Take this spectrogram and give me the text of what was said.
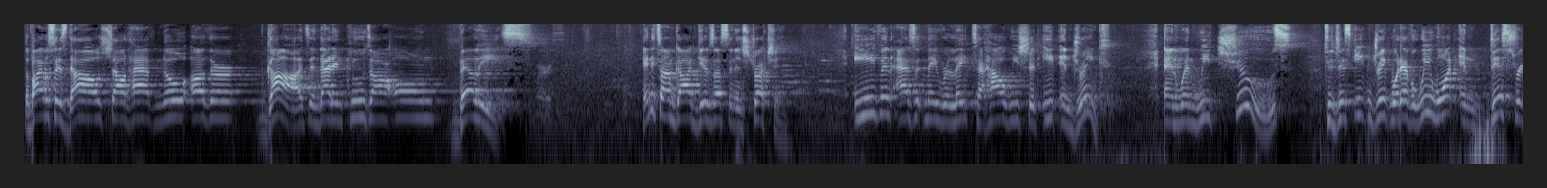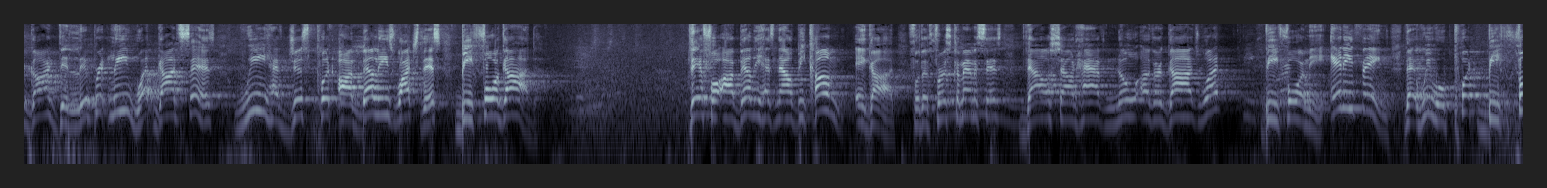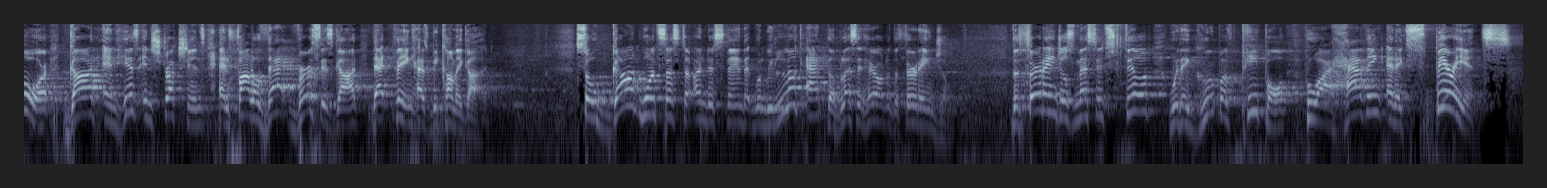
The Bible says, thou shalt have no other gods, and that includes our own bellies. Anytime God gives us an instruction, even as it may relate to how we should eat and drink, and when we choose to just eat and drink whatever we want and disregard deliberately what God says, we have just put our bellies, watch this, before God. Therefore, our belly has now become a God. For the first commandment says, Thou shalt have no other gods, what? Before me. Anything that we will put before God and His instructions and follow that versus God, that thing has become a God. So God wants us to understand that when we look at the blessed herald of the third angel, the third angel's message filled with a group of people who are having an experience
